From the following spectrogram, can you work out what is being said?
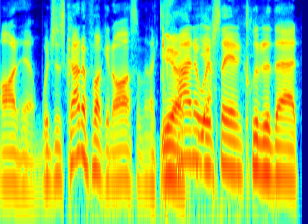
on him, which is kind of fucking awesome. And I kind of Yeah. wish they had included that.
